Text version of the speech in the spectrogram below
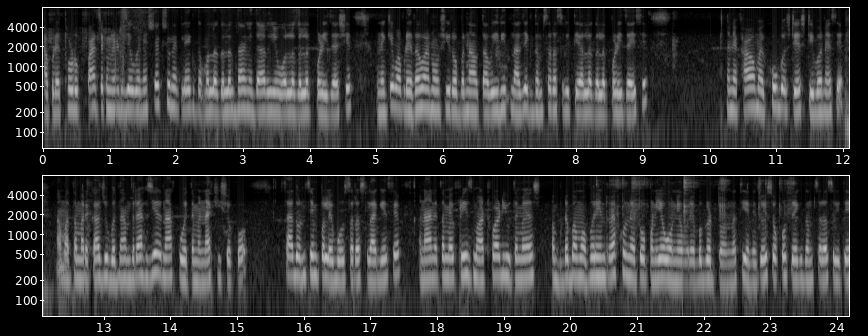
આપણે થોડુંક પાંચેક મિનિટ જેવું એને શેકશું ને એટલે એકદમ અલગ અલગ દાણીદાર જેવું અલગ અલગ પડી જશે. અને કેમ આપણે રવાનો શીરો બનાવતા હોય એ રીતના જ એકદમ સરસ રીતે અલગ અલગ પડી જાય છે. અને ખાવામાં ખૂબ જ ટેસ્ટી બને છે. આમાં તમારે કાજુ બદામ દ્રાક્ષ જે નાખવું હોય તમે નાખી શકો. સાદો અને સિમ્પલ એ બહુ સરસ લાગે છે. અને આને તમે ફ્રીજમાં અઠવાડિયું તમે ડબ્બામાં ભરીને રાખો ને તો પણ એવો ને એવો રે બગડતો નથી. અને જોઈ શકો છો એકદમ સરસ રીતે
